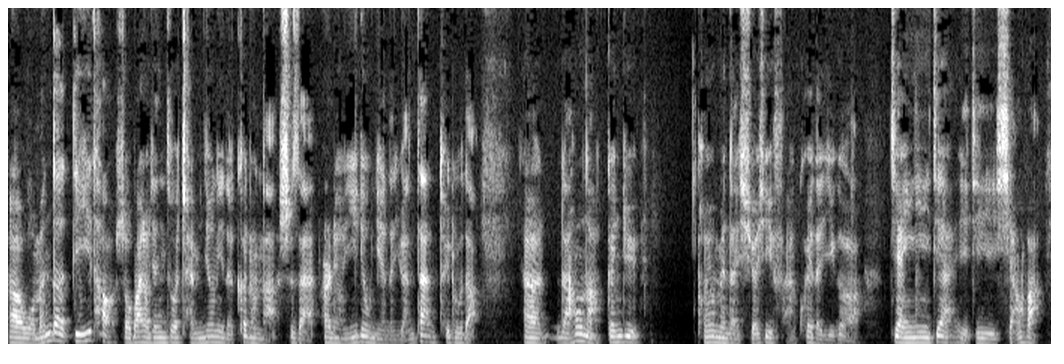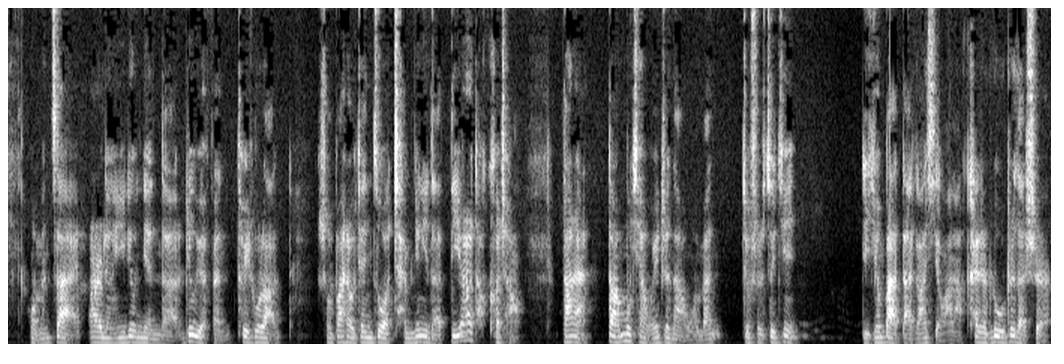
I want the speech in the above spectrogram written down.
呃，我们的第一套手把手教你做产品经理的课程呢，是在二零一六年的元旦推出的。呃，然后呢，根据朋友们的学习反馈的一个建议意见以及想法，我们在二零一六年的六月份推出了手把手教你做产品经理的第二套课程。当然，到目前为止呢，我们就是最近。已经把大纲写完了，开始录制的是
